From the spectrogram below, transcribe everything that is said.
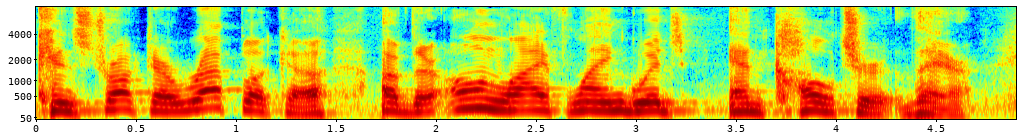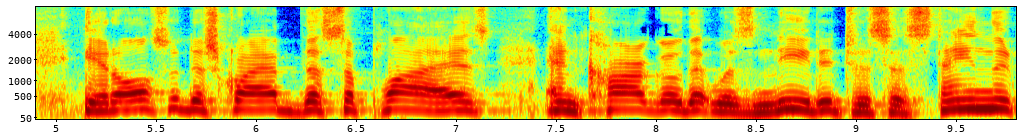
construct a replica of their own life, language, and culture there. It also described the supplies and cargo that was needed to sustain the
